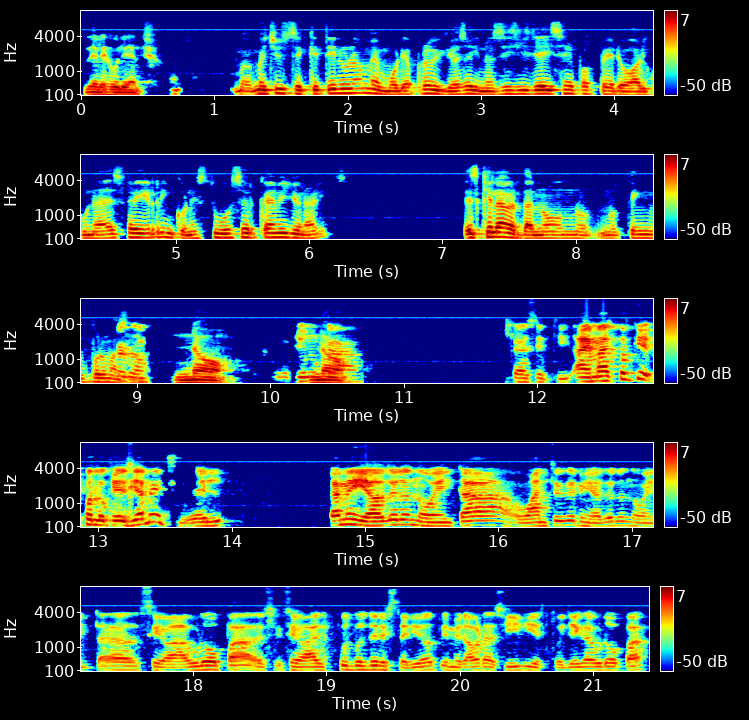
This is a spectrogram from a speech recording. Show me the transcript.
dele, Juliancho. Mechu, usted que tiene una memoria prodigiosa y no sé si ya sepa, pero ¿alguna vez Freddy Rincón estuvo cerca de Millonarios? Es que la verdad no, no, no tengo información. No. Yo nunca, no. sentido. Además, porque, por lo que decía Mechu, él a mediados de los 90 o antes de mediados de los 90 se va a Europa, se va al fútbol del exterior, primero a Brasil y después llega a Europa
